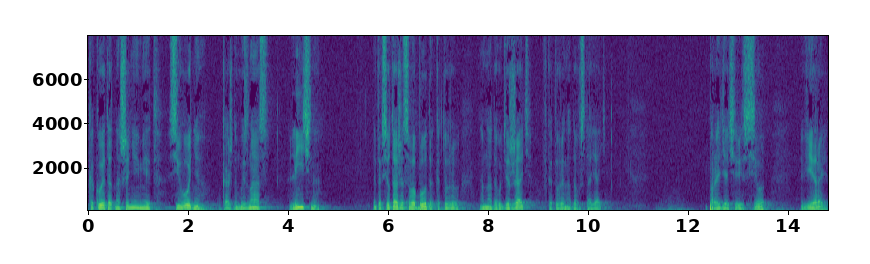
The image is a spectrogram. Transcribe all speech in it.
какое это отношение имеет сегодня каждому из нас лично. Это все та же свобода, которую нам надо удержать, в которой надо устоять, пройдя через все, верой,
